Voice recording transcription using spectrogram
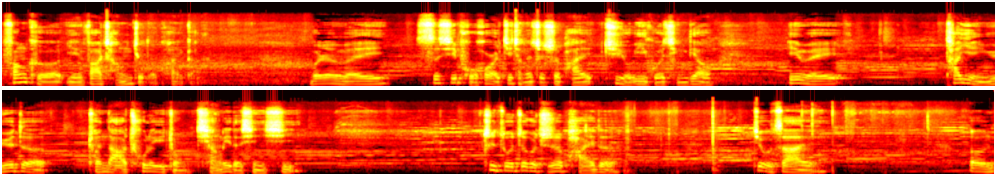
方可引发长久的快感。我认为斯西普霍尔机场的指示牌具有异国情调，因为它隐约的传达出了一种强烈的信息。制作这个指示牌的，就在，嗯，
